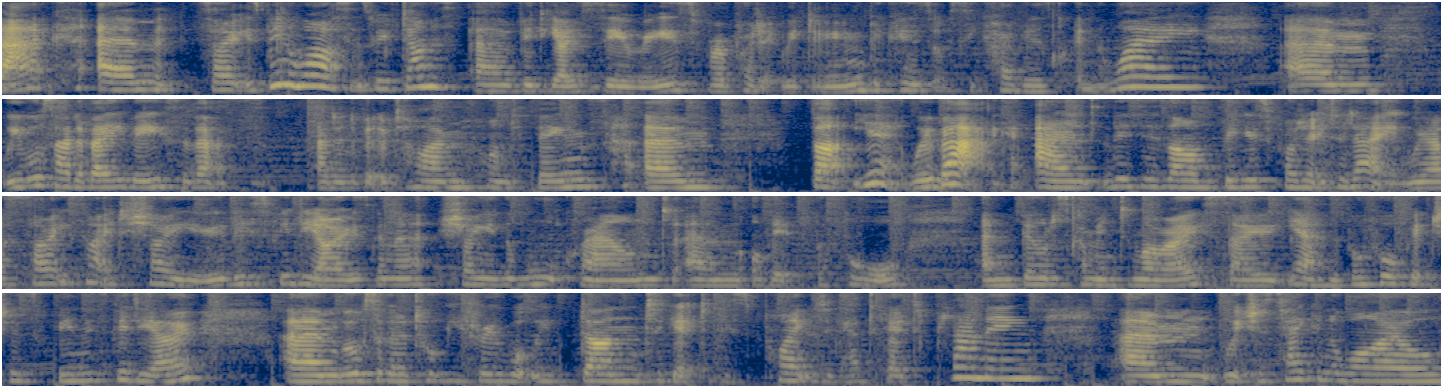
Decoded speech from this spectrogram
back. Um, so it's been a while since we've done a video series for a project we're doing because obviously COVID has got in the way. Um, we've also had a baby, so that's added a bit of time onto things. Um, but yeah, we're back and this is our biggest project today. We are so excited to show you. This video is going to show you the walk round um, of it before and builders come in tomorrow. So yeah, the before pictures will be in this video. Um, we're also going to talk you through what we've done to get to this point because we've had to go to planning, um, which has taken a while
